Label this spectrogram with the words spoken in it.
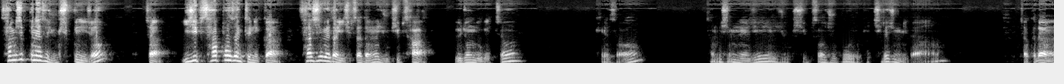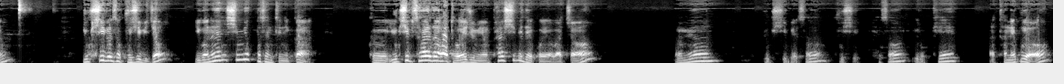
30분에서 60분이죠. 자, 24%니까 40에다 24 더하면 64. 이 정도겠죠. 해서 30 내지 60 써주고 이렇게 칠해줍니다. 자, 그 다음 60에서 90이죠? 이거는 16%니까 그 64에다가 더해주면 80이 될 거예요. 맞죠? 그러면 60에서 90 해서 이렇게 나타내고요.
